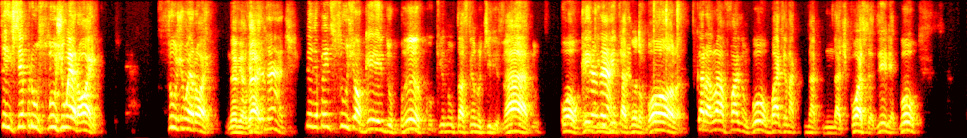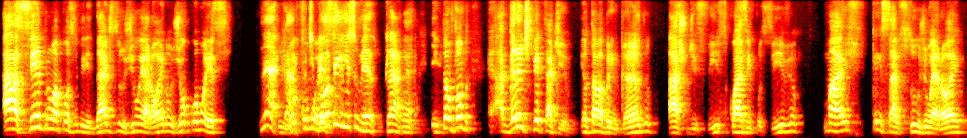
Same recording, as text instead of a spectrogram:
Tem sempre um, surge um herói. Surge um herói, não é verdade? É verdade. De repente surge alguém aí do banco que não está sendo utilizado, ou alguém é que ninguém está dando bola. O cara lá faz um gol, bate na, na, nas costas dele, é gol. Há sempre uma possibilidade de surgir um herói num jogo como esse. É, um claro, futebol esse. tem isso mesmo, claro. É. Então vamos. A grande expectativa. Eu estava brincando, acho difícil, quase impossível, mas quem sabe surge um herói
